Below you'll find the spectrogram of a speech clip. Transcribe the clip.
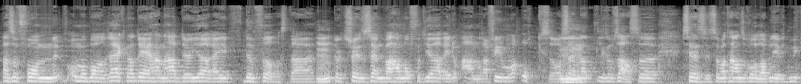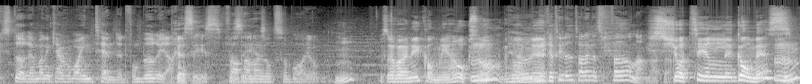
alltså från, om man bara räknar det han hade att göra i den första Mm. Doctor Strange och sen vad han har fått göra i de andra filmerna också. Och sen Mm. att liksom så, här, så känns det som att hans roll har blivit mycket större än vad den kanske var intended från början. Precis. För att han har precis. gjort så bra jobb. Mm. Och så har jag en nykomling här också. Mm. Hon, eh, Lycka till att uttala hennes förnamn alltså. Chotil Gomez. Mm.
